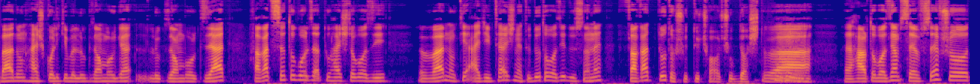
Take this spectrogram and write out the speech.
بعد اون هشت گلی که به لوکزامبورگ لوکزامبورگ زد فقط سه تا گل زد تو هشت تا بازی و نکته عجیب ترش اینه تو دو تا بازی دوستانه فقط دو تا شوت تو چارچوب داشت و هر تا بازی هم سف سف شد.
